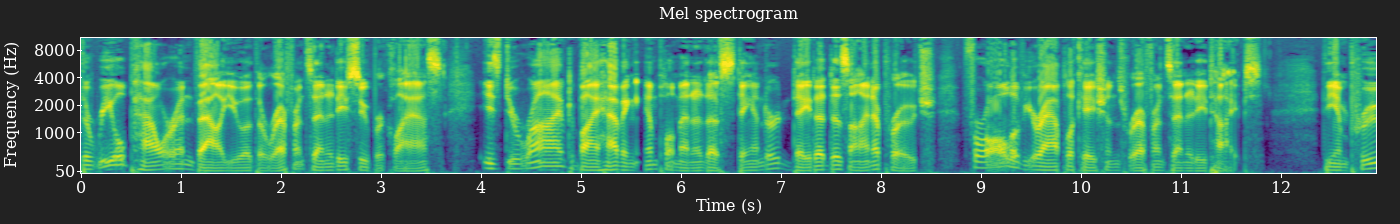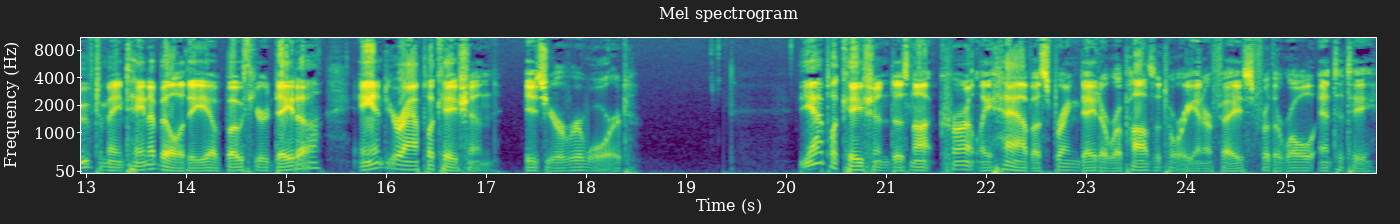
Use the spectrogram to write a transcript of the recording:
The real power and value of the reference entity superclass is derived by having implemented a standard data design approach for all of your application's reference entity types. The improved maintainability of both your data and your application is your reward. The application does not currently have a Spring Data repository interface for the role entity.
